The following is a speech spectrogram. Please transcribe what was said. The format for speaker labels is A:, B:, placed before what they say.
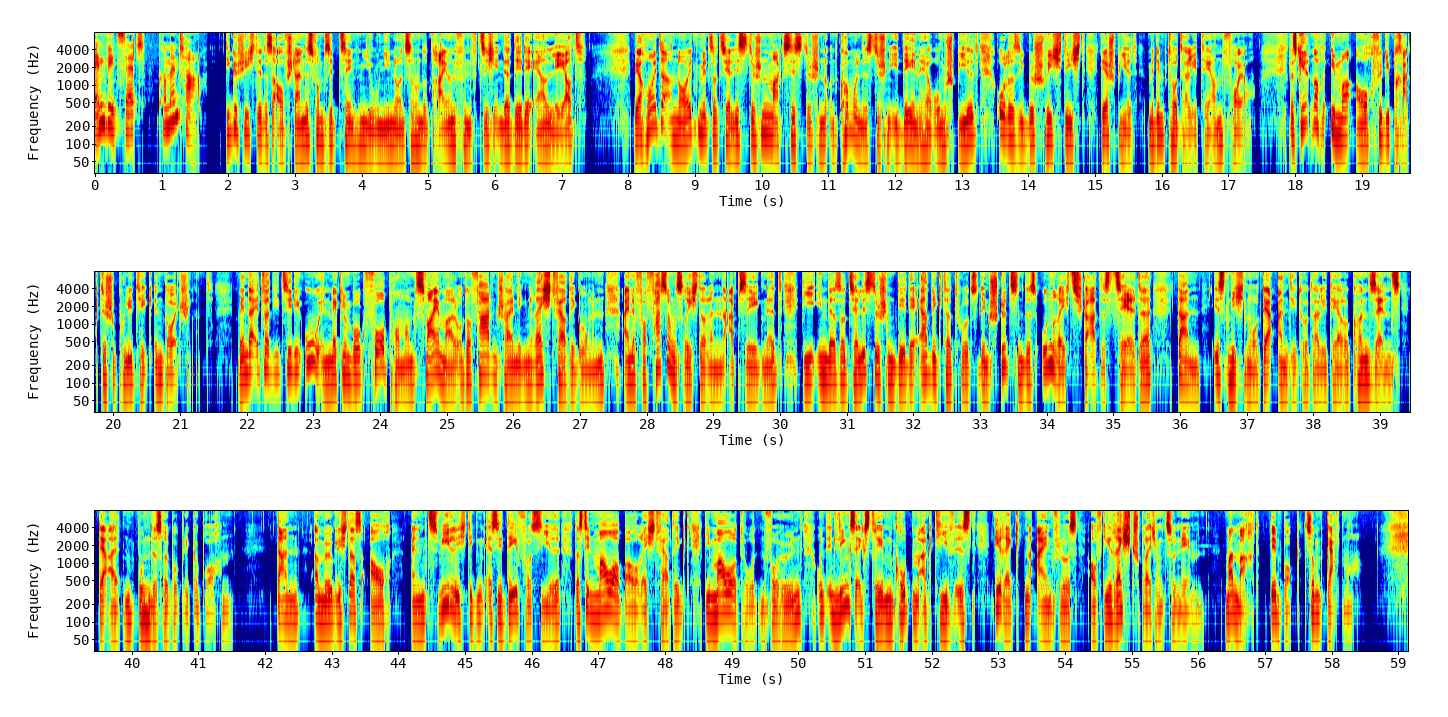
A: NWZ Kommentar.
B: Die Geschichte des Aufstandes vom 17. Juni 1953 in der DDR lehrt, Wer heute erneut mit sozialistischen, marxistischen und kommunistischen Ideen herumspielt oder sie beschwichtigt, der spielt mit dem totalitären Feuer. Das gilt noch immer auch für die praktische Politik in Deutschland. Wenn da etwa die CDU in Mecklenburg-Vorpommern zweimal unter fadenscheinigen Rechtfertigungen eine Verfassungsrichterin absegnet, die in der sozialistischen DDR-Diktatur zu den Stützen des Unrechtsstaates zählte, dann ist nicht nur der antitotalitäre Konsens der alten Bundesrepublik gebrochen. Dann ermöglicht das auch einem zwielichtigen SED-Fossil, das den Mauerbau rechtfertigt, die Mauertoten verhöhnt und in linksextremen Gruppen aktiv ist, direkten Einfluss auf die Rechtsprechung zu nehmen. Man macht den Bock zum Gärtner.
